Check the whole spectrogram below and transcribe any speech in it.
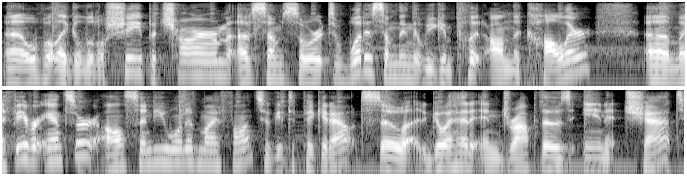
Uh, we'll put like a little shape, a charm of some sort. What is something that we can put on the collar? Uh, my favorite answer, I'll send you one of my fonts. You'll get to pick it out. So uh, go ahead and drop those in chat.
